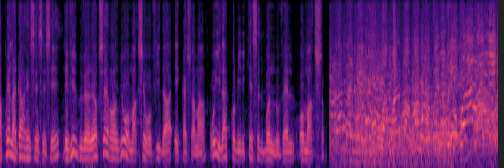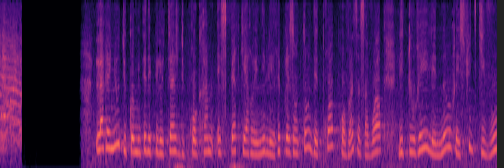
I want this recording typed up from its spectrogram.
Après la gare SNCC, le vice-gouverneur s'est rendu au marché Ofida et Kachama où il a communiqué cette bonne nouvelle aux marchands. La réunion du comité de pilotage du programme ESPER qui a réuni les représentants des trois provinces, à savoir l'Itouré, les Nord et Sud Kivu,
